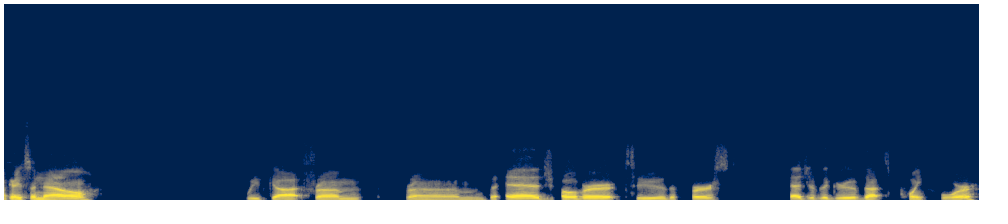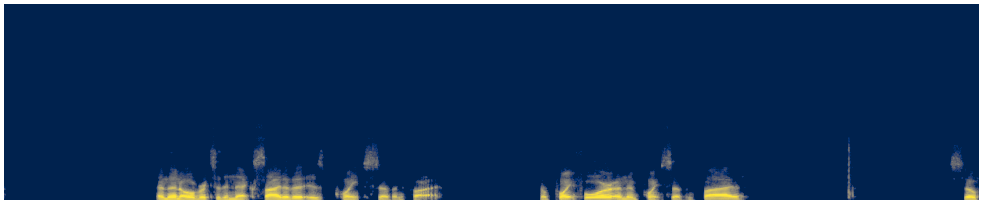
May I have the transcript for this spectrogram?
Okay, so now we've got from from the edge over to the first edge of the groove, that's 0.4. And then over to the next side of it is 0.75. So 0.4 and then 0.75. So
